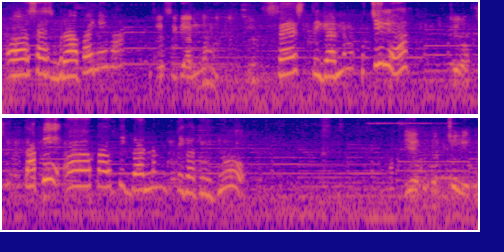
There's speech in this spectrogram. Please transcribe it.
oh size berapa ini pak Saya 36. size 36 kecil ya. Tapi eh, kalau 36 37 Iya itu kecil itu.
